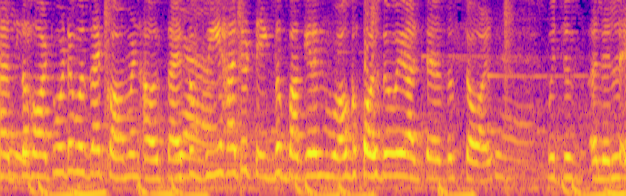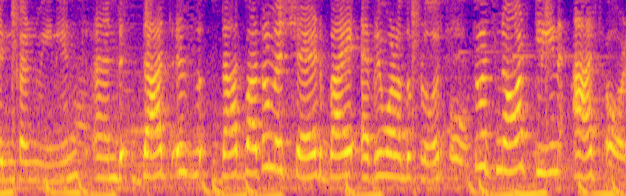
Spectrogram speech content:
That the hot water was like common outside, Yeah. so we had to take the bucket and walk all the way until the stall. Yeah. Which is a little inconvenient, and that is that bathroom is shared by everyone on the floor, Oh. so it's not clean at all.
